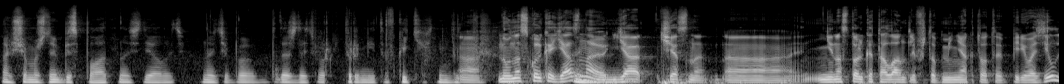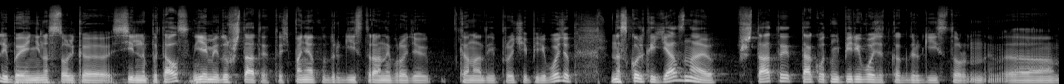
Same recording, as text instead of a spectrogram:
А еще можно бесплатно сделать. Ну, типа, подождать ворк-пермитов каких-нибудь. А, ну, насколько я знаю, я, честно, а, не настолько талантлив, чтобы меня кто-то перевозил, либо я не настолько сильно пытался. Я имею в виду Штаты. То есть, понятно, другие страны вроде Канады и прочие перевозят. Насколько я знаю, в Штаты так вот не перевозят, как другие стороны. а,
